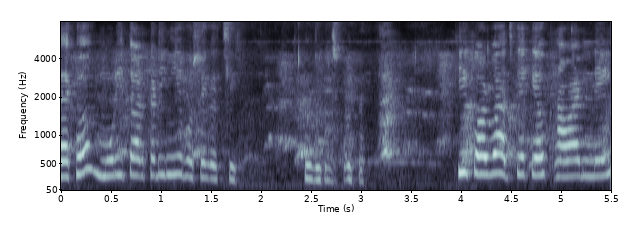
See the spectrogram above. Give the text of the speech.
দেখো, মুড়ি তরকারি নিয়ে বসে গেছি। দুজনে কি করব? আজকে কেউ খাওয়ার নেই?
